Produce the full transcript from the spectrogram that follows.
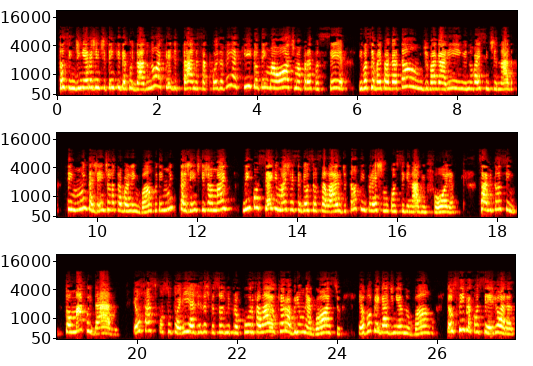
Então, assim, dinheiro a gente tem que ter cuidado, não acreditar nessa coisa, vem aqui que eu tenho uma ótima para você, e você vai pagar tão devagarinho e não vai sentir nada. Tem muita gente, eu já trabalhei em banco, tem muita gente que jamais nem consegue mais receber o seu salário de tanto empréstimo consignado em folha. Sabe? Então, assim, tomar cuidado. Eu faço consultoria, às vezes as pessoas me procuram, falam, ah, eu quero abrir um negócio, eu vou pegar dinheiro no banco. Eu sempre aconselho, olha,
